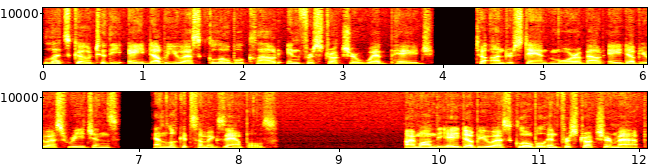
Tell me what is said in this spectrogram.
Let's go to the AWS Global Cloud Infrastructure web page to understand more about AWS regions and look at some examples. I'm on the AWS Global Infrastructure map.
